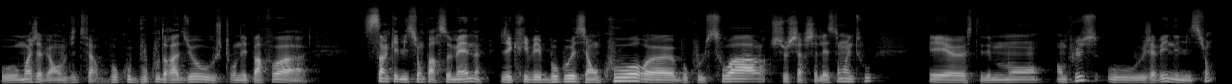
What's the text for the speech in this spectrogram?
où moi j'avais envie de faire beaucoup, beaucoup de radio, où je tournais parfois à cinq émissions par semaine. J'écrivais beaucoup aussi en cours, euh, beaucoup le soir, je cherchais les sons et tout. Et euh, c'était des moments en plus où j'avais une émission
